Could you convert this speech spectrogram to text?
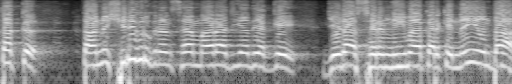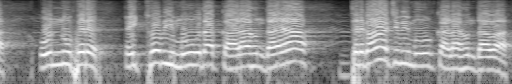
ਤੱਕ ਧੰਨ ਸ਼੍ਰੀ ਗੁਰੂ ਗ੍ਰੰਥ ਸਾਹਿਬ ਮਹਾਰਾਜ ਜੀਆਂ ਦੇ ਅੱਗੇ ਜਿਹੜਾ ਸਿਰ ਨੀਵਾ ਕਰਕੇ ਨਹੀਂ ਹੁੰਦਾ ਉਹਨੂੰ ਫਿਰ ਇੱਥੋਂ ਵੀ ਮੂੰਹ ਦਾ ਕਾਲਾ ਹੁੰਦਾ ਆ, ਦਰਗਾਹ 'ਚ ਵੀ ਮੂੰਹ ਕਾਲਾ ਹੁੰਦਾ ਵਾ।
